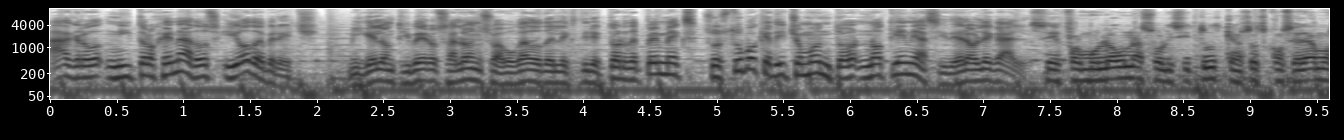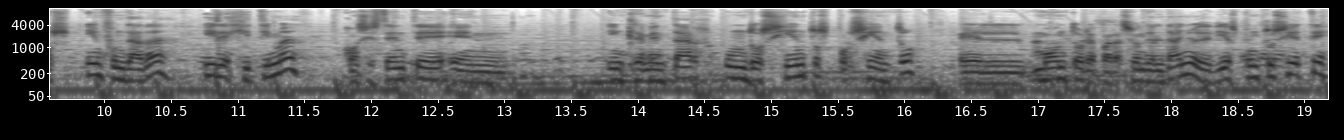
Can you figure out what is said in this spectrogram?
agronitrogenados y Odebrecht. Miguel Ontiveros Alonso, abogado del exdirector de Pemex, sostuvo que dicho monto no tiene asidero legal. Se formuló una solicitud que nosotros consideramos infundada, ilegítima, consistente en incrementar un 200% el monto de reparación del daño de 10.7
